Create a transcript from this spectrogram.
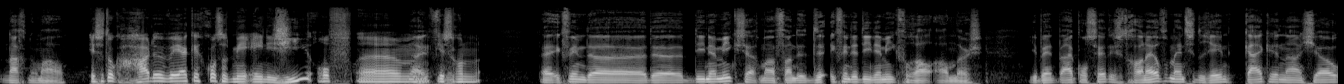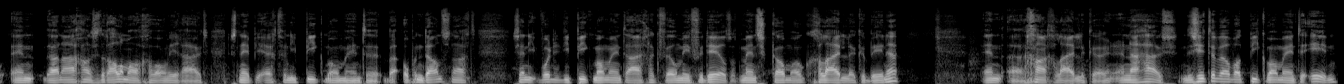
nacht normaal. Is het ook harder werken? Kost het meer energie? Of ehm, Nee, is het gewoon... Nee, ik vind de, de dynamiek, zeg maar, van de, de, ik vind de dynamiek vooral anders. Je bent bij een concert, is het gewoon heel veel mensen erin, kijken naar een show en daarna gaan ze er allemaal gewoon weer uit. Dus dan heb je echt van die piekmomenten. Op een dansnacht zijn die, worden die piekmomenten eigenlijk veel meer verdeeld. Want mensen komen ook geleidelijker binnen en eh, gaan geleidelijker naar huis. Er zitten wel wat piekmomenten in,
